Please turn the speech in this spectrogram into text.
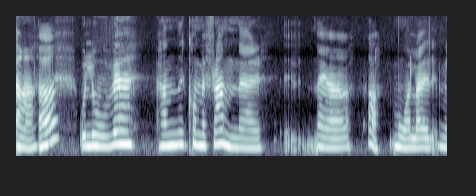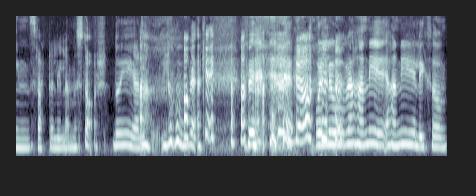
Ja. ja. Och Love, han kommer fram när, när jag ja, målar min svarta lilla mustasch. Då är jag Love. Ah, Ja. och Love, han är, han är liksom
